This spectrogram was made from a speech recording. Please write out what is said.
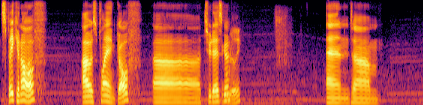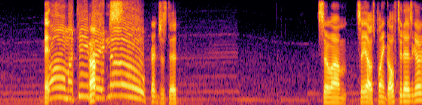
Speaking of, I was playing golf uh, two days ago, really? and um, met Oh, my teammate! no! Brent just did. So um, so yeah, I was playing golf two days ago,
